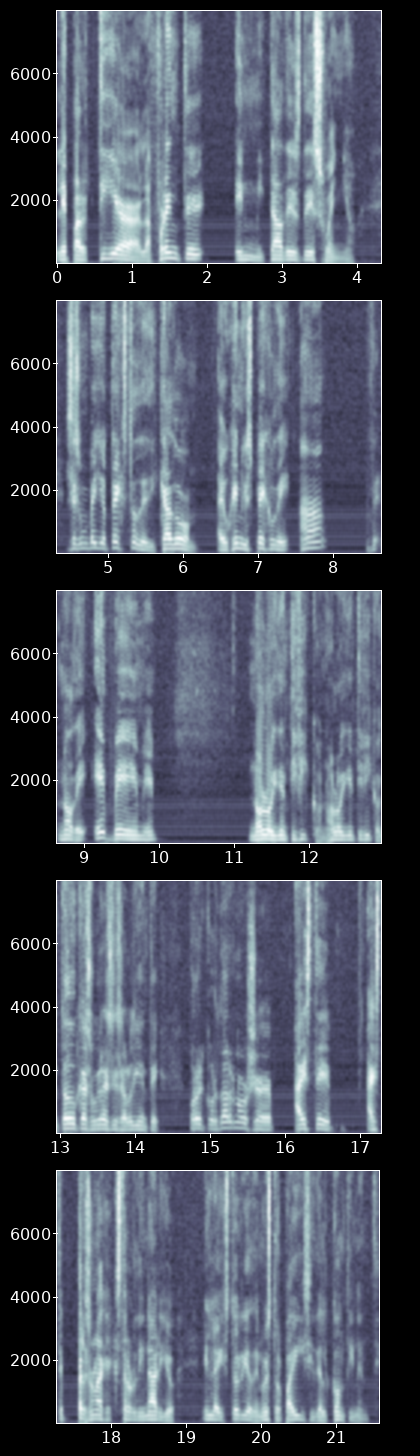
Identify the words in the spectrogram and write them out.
le partía la frente en mitades de sueño. Ese es un bello texto dedicado a Eugenio Espejo de A, no, de EBM, no lo identifico, no lo identifico. En todo caso, gracias al oyente por recordarnos eh, a, este, a este personaje extraordinario en la historia de nuestro país y del continente.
